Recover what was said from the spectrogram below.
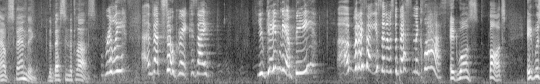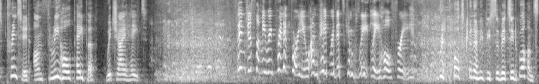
outstanding, the best in the class. Really? Uh, that's so great, because I. You gave me a B? Uh, but I thought you said it was the best in the class. It was, but it was printed on three-hole paper, which I hate. Then just let me reprint it for you on paper that's completely hole free. Reports can only be submitted once,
